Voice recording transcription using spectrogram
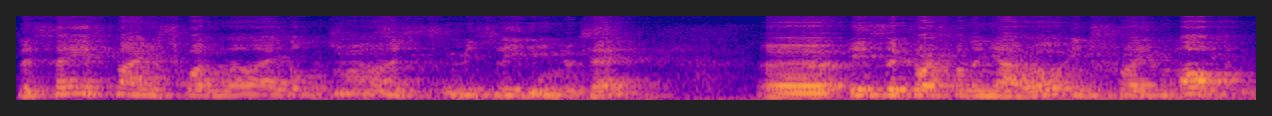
let's say f minus 1, well I don't know, it's misleading, okay? Uh, is the corresponding arrow in frame op.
